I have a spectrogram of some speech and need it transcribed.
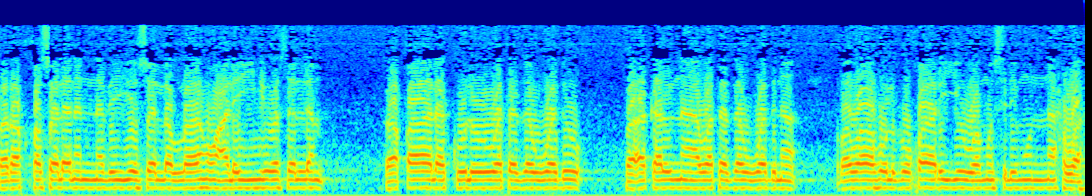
فرخص لنا النبي صلى الله عليه وسلم فقال كلوا وتزودوا. فأكلنا وتزودنا. رواه البخاري ومسلم نحوه.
